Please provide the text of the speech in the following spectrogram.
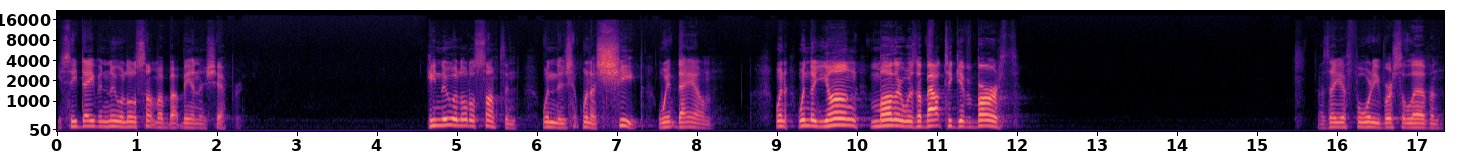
You see, David knew a little something about being a shepherd. He knew a little something when, the, when a sheep went down, when, when the young mother was about to give birth. Isaiah 40, verse 11.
